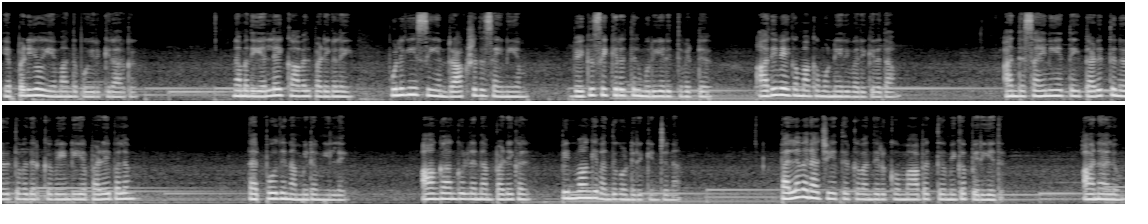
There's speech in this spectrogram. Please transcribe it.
எப்படியோ ஏமாந்து போயிருக்கிறார்கள். நமது எல்லை காவல் படைகளை புலிகேசியின் ராட்சத சைனியம் வெகு சீக்கிரத்தில் முறியடித்துவிட்டு அதிவேகமாக முன்னேறி வருகிறதாம். அந்த சைனியத்தை தடுத்து நிறுத்துவதற்கு வேண்டிய படைபலம் தற்போது நம்மிடம் இல்லை. ஆங்காங்குள்ள நம் படைகள் பின்வாங்கி வந்து கொண்டிருக்கின்றன. பல்லவ ராஜ்யத்திற்கு வந்திருக்கும் ஆபத்து மிக பெரியது. ஆனாலும்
